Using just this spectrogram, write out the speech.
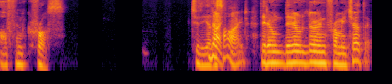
often cross to the other no. side. They don't they don't learn from each other.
